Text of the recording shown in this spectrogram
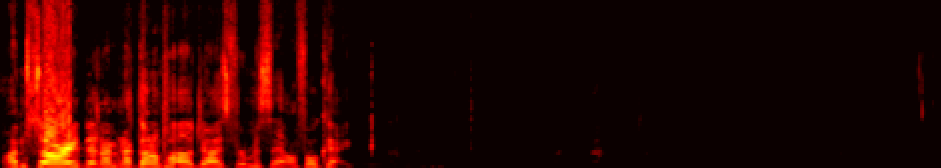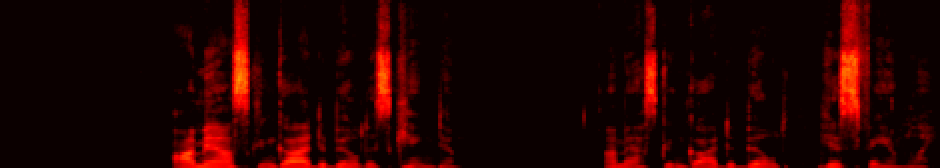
I'm sorry, but I'm not going to apologize for myself. Okay. I'm asking God to build his kingdom. I'm asking God to build his family,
